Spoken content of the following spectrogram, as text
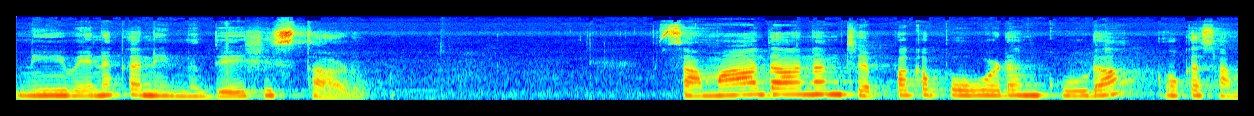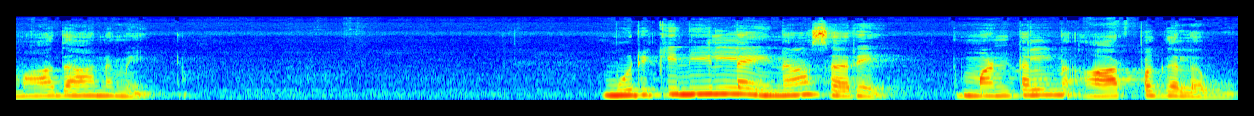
నీ వెనుక నిన్ను ద్వేషిస్తాడు. సమాధానం చెప్పకపోవడం కూడా ఒక సమాధానమే. మురికి నీళ్ళైనా సరే మంటలను ఆర్పగలవు.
